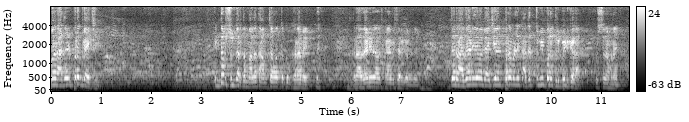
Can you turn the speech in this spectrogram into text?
मग राधाणी परत गायची. एकदम सुंदर. तर मला तर आमचा आवाज तर खूप खराब आहे. राधाणी राव काय विचार करतो तर राधाणी जेव्हा गायची आणि परत म्हणले आता तुम्ही परत रिपीट करा कृष्णाला म्हणायचे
